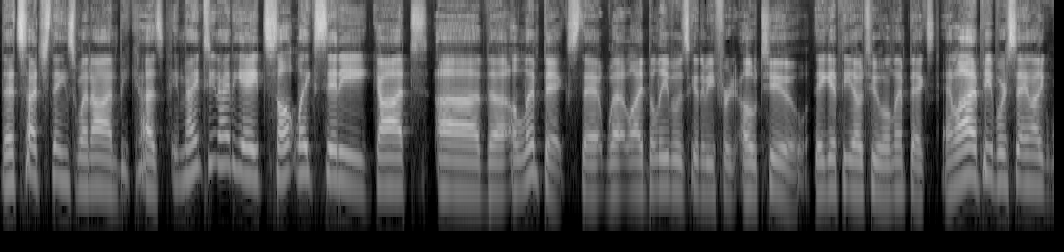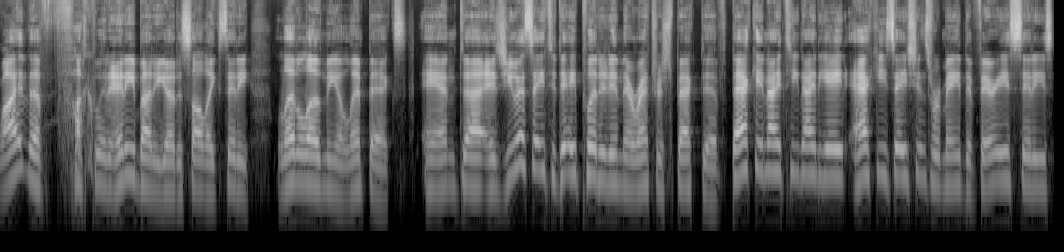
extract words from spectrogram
that such things went on because in 1998, Salt Lake City got uh, the Olympics that, well, I believe it was going to be for 02. They get the 02 Olympics. And a lot of people were saying, like, why the fuck would anybody go to Salt Lake City, let alone the Olympics? And uh, as USA Today put it in their retrospective, back in 1998, accusations were made that various cities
